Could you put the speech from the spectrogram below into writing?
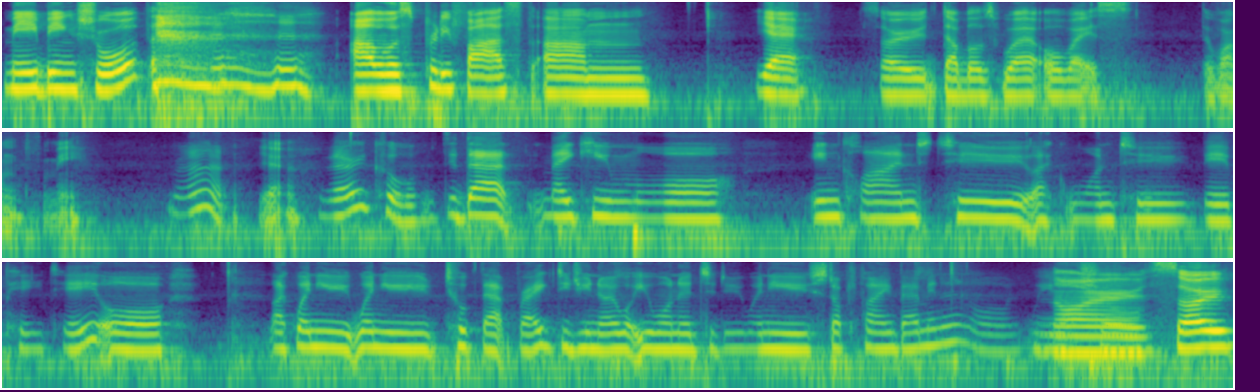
me being short, I was pretty fast. Um, yeah, so doubles were always the one for me. Right. Yeah. Very cool. Did that make you more inclined to like want to be a PT or like when you when you took that break, did you know what you wanted to do when you stopped playing badminton or were you not No. sure? So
